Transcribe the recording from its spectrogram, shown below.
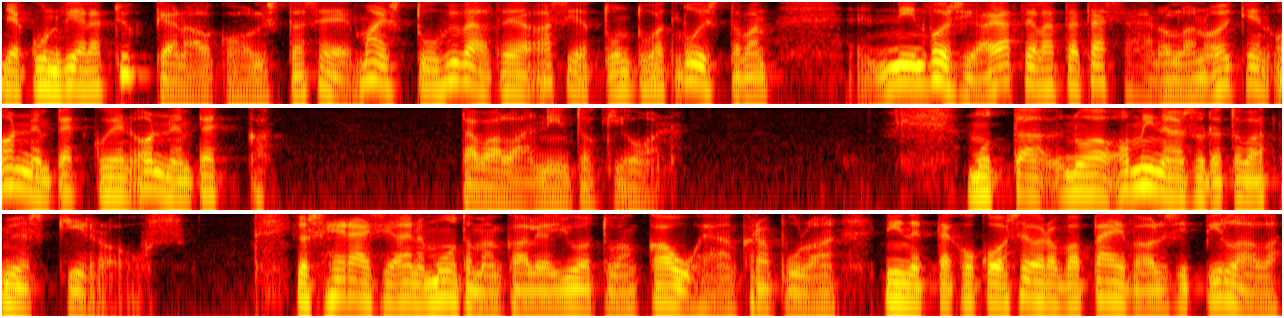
ja kun vielä tykkään alkoholista, se maistuu hyvältä ja asiat tuntuvat luistavan, niin voisi ajatella, että tässähän ollaan oikein onnenpekkojen onnenpekka. Tavallaan niin toki on. Mutta nuo ominaisuudet ovat myös kirous. Jos heräisi aina muutaman kaljan juotuaan kauhean krapulaan niin, että koko seuraava päivä olisi pilalla,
